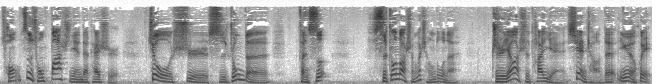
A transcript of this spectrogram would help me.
从自从八十年代开始就是死忠的粉丝，死忠到什么程度呢？只要是他演现场的音乐会，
